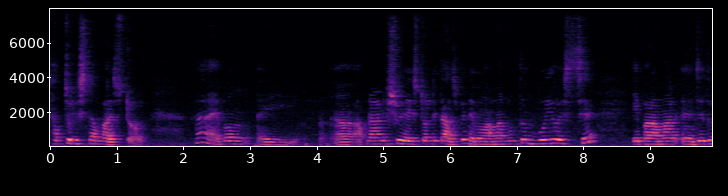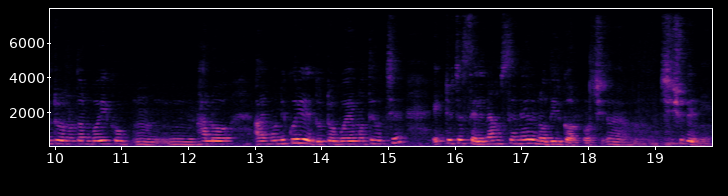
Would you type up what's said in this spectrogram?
সাতচল্লিশ নাম্বার স্টল। হ্যাঁ এবং এই আপনারা নিশ্চয়ই এই স্টলটিতে আসবেন এবং আমার নতুন বইও এসছে। এবার আমার যে দুটো নতুন বই খুব ভালো, আমি মনে করি দুটো বইয়ের মধ্যে হচ্ছে, একটি হচ্ছে সেলিনা হোসেনের নদীর গল্প শিশুদের নিয়ে।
